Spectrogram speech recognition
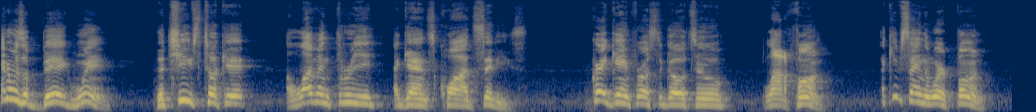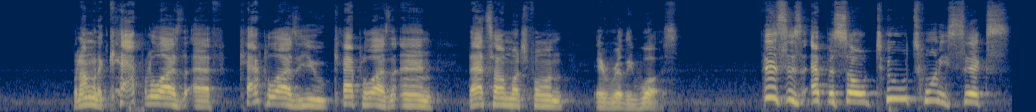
And it was a big win. The Chiefs took it 11 3 against Quad Cities. Great game for us to go to, a lot of fun. I keep saying the word fun, but I'm going to capitalize the F, capitalize the U, capitalize the N. That's how much fun it really was. This is episode 226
